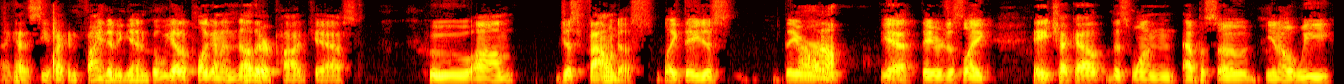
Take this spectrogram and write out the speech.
I got to see if I can find it again, but we got a plug on another podcast who um, just found us. Like they just they Oh, were wow. yeah they were just like hey check out this one episode. You know we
